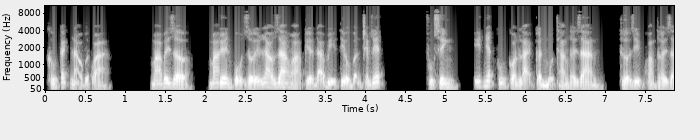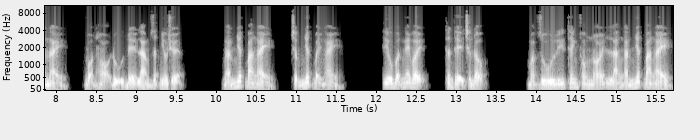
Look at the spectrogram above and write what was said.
không cách nào vượt qua. Mà bây giờ, ma huyên cổ giới lao ra hỏa kia đã bị tiêu vận chém giết. Phục sinh, ít nhất cũng còn lại cần một tháng thời gian thừa dịp khoảng thời gian này, bọn họ đủ để làm rất nhiều chuyện. Ngắn nhất ba ngày chậm nhất bảy ngày. Tiêu vẫn nghe vậy, thân thể chấn động. Mặc dù lý thanh phong nói là ngắn nhất ba ngày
